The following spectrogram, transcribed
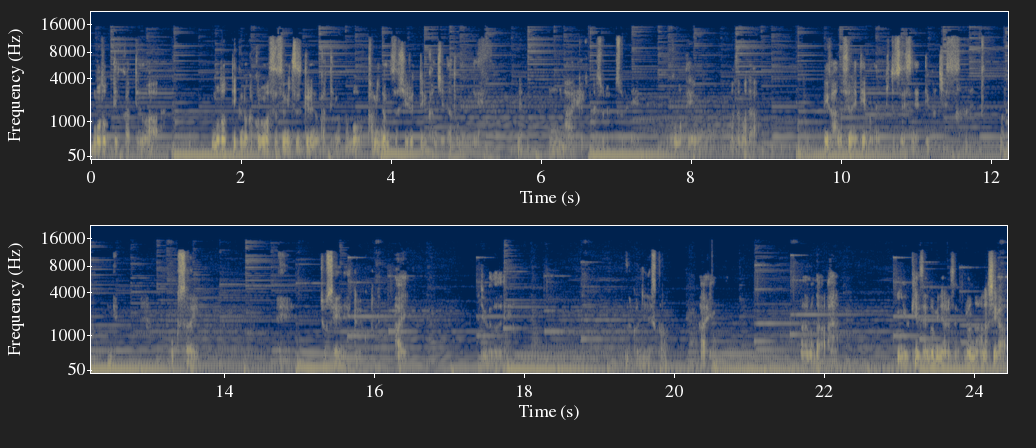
戻っていくかっていうのは、戻っていくのか、このまま進み続けるのかっていうのが、もう神のみぞ知るっていう感じだと思うんで、思うんだけどね、それはそれで。このテーマもまだまだ目が離せないテーマの一つですねっていう感じです。まあね、国際、えー女性デーということで、はい。ということで、こんな感じですか？はい。まだまだ、金融経済のみならず、いろんな話が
